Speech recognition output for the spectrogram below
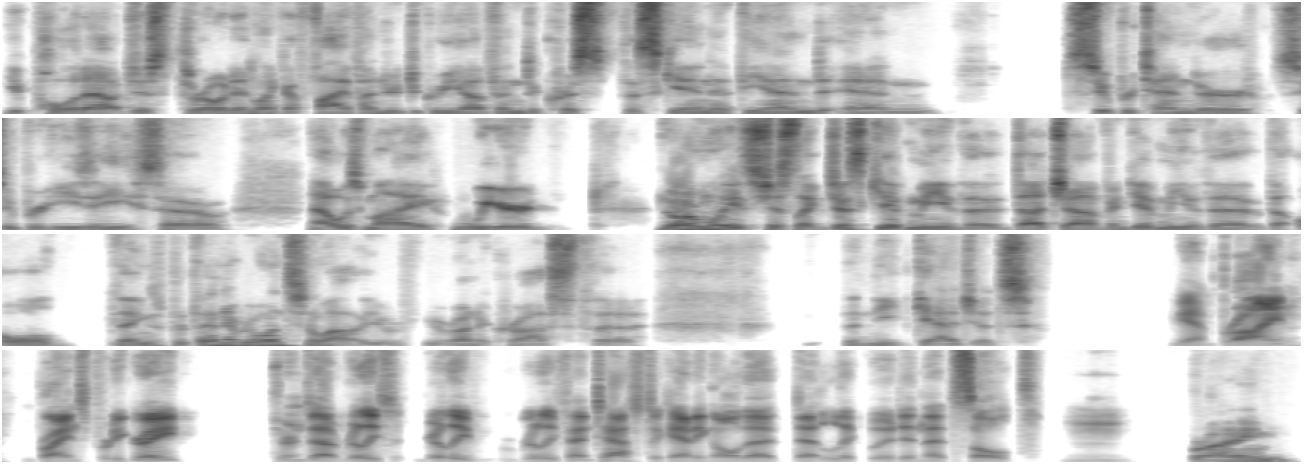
you pull it out, just throw it in like a 500 degree oven to crisp the skin at the end and super tender, super easy. So that was my weird. Normally it's just like, just give me the Dutch oven, give me the, the old things. But then every once in a while you, you run across the, the neat gadgets. Yeah. Brine, brine's pretty great. Turns out really, really, really fantastic. Adding all that, that liquid and that salt. Mm. Brine.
